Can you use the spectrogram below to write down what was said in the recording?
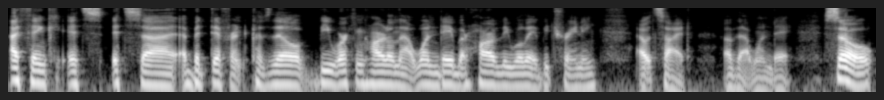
I think it's it's uh, a bit different because they'll be working hard on that one day, but hardly will they be training outside of that one day. So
